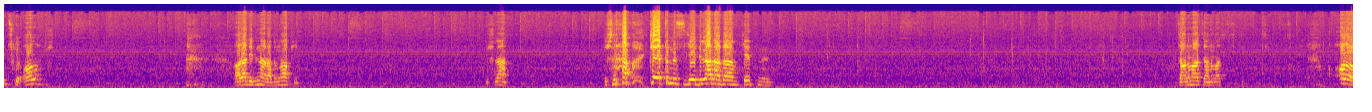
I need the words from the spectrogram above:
Kim çıkıyor? Allah düştü. Ara dedin aradım ne yapayım? Düş lan. Düş lan. Katniss yedi lan adam. Katniss. Canım az canım az. Aa,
